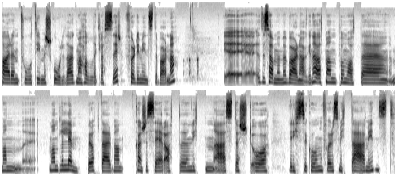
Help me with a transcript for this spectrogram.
har en to timers skoledag med halve klasser for de minste barna. Det samme med barnehagene, at man på en måte man, man lemper opp der man kanskje ser at nytten er størst og risikoen for smitte er minst?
